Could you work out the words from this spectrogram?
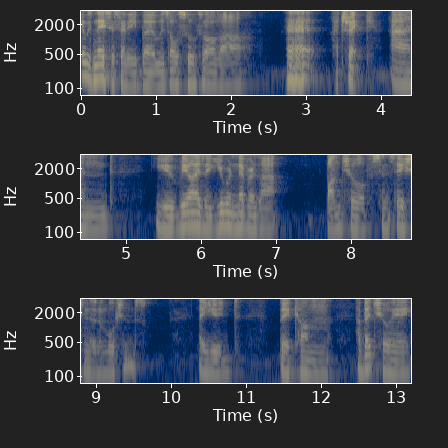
it was necessary, but it was also sort of a, a trick. And you realize that you were never that bunch of sensations and emotions that you'd become habitually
